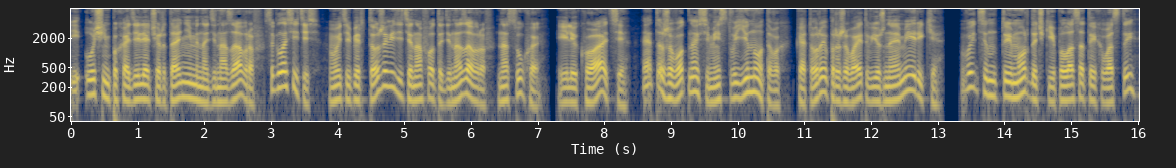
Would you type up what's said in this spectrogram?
и очень походили очертаниями на динозавров. Согласитесь, вы теперь тоже видите на фото динозавров, на сухо или куати. Это животное семейство енотовых, которое проживает в Южной Америке. Вытянутые мордочки и полосатые хвосты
